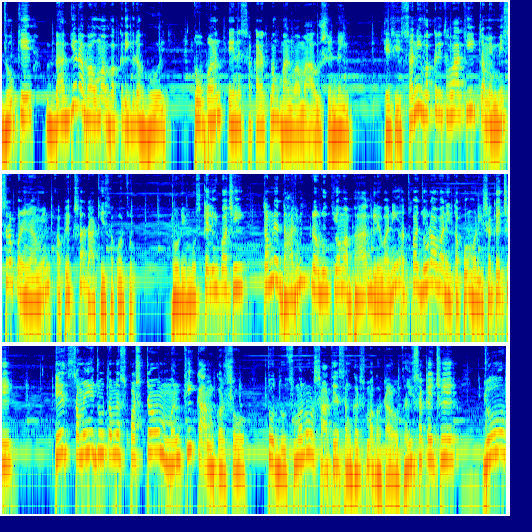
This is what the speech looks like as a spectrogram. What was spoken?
જો કે ભાગ્યના ભાવમાં વક્રી ગ્રહ હોય, તો પણ તેને સકારાત્મક માનવામાં આવશે નહીં. તેથી શનિ વક્રી થવાથી તમે મિશ્ર પરિણામની અપેક્ષા રાખી શકો છો. થોડી મુશ્કેલી પછી તમને ધાર્મિક પ્રવૃત્તિઓમાં ભાગ લેવાની અથવા જોડાવાની તકો મળી શકે છે. તે જ સમયે જો તમે સ્પષ્ટ મનથી કામ કરશો તો દુશ્મનો સાથે સંઘર્ષમાં ઘટાડો થઈ શકે છે. જો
